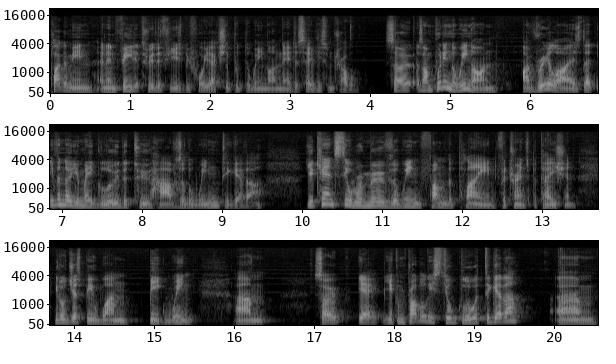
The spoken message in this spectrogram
plug them in, and then feed it through the fuse before you actually put the wing on there to save you some trouble. So as I'm putting the wing on, I've realized that even though you may glue the two halves of the wing together, you can still remove the wing from the plane for transportation. It'll just be one big wing. Um, so yeah, you can probably still glue it together um,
